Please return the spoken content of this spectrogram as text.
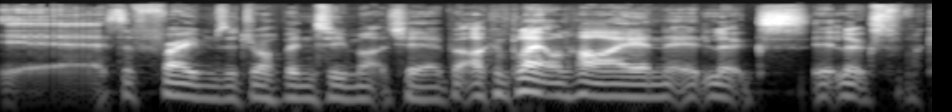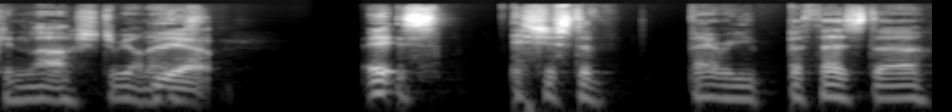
yeah, the frames are dropping too much here, but I can play it on high and it looks it looks fucking lush. To be honest, Yeah. It's it's just a very Bethesda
